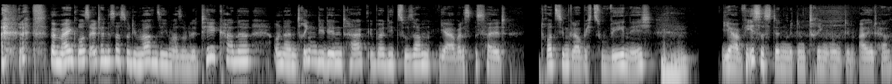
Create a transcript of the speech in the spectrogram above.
bei meinen Großeltern ist das so, die machen sich immer so eine Teekanne und dann trinken die den Tag über die zusammen. Ja, aber das ist halt trotzdem, glaube ich, zu wenig. Mhm. Ja, wie ist es denn mit dem Trinken und dem Alter?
